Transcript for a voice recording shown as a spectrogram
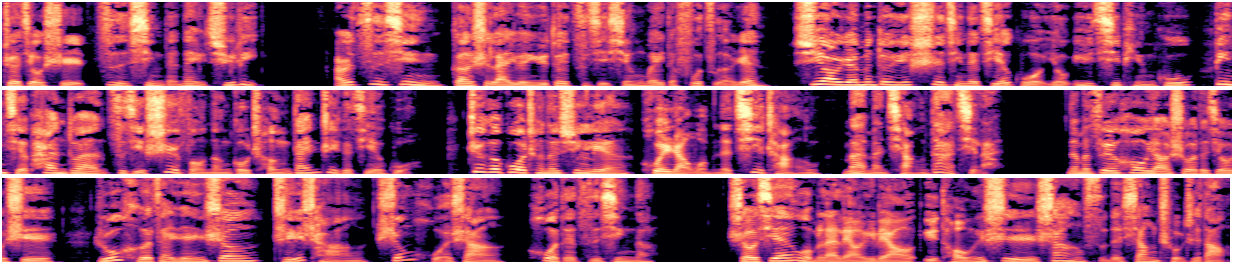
这就是自信的内驱力。而自信更是来源于对自己行为的负责任，需要人们对于事情的结果有预期评估，并且判断自己是否能够承担这个结果。这个过程的训练会让我们的气场慢慢强大起来。那么最后要说的就是如何在人生、职场、生活上获得自信呢？首先，我们来聊一聊与同事、上司的相处之道。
